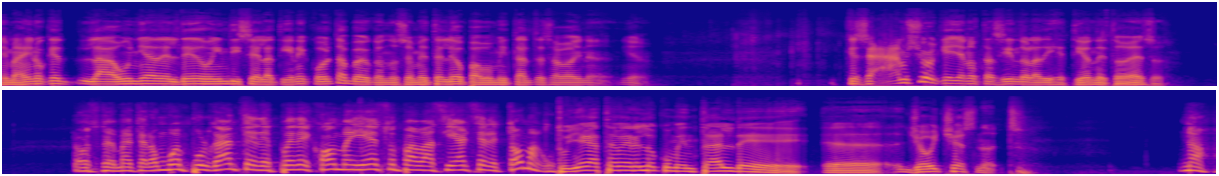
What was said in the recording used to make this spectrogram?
me imagino que la uña del dedo índice la tiene corta, pero cuando se mete el dedo para vomitar toda esa vaina, you know. Que sea, I'm sure que ella no está haciendo la digestión de todo eso. Entonces meterá un buen pulgante después de comer y eso para vaciarse el estómago. Tú llegaste a ver el documental de eh, Joey Chestnut, No.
